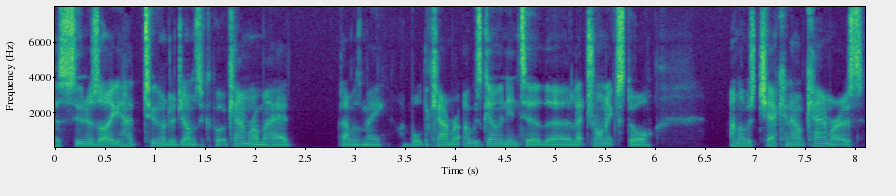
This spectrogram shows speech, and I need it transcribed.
as soon as I had 200 jumps, I could put a camera on my head. That was me. I bought the camera. I was going into the electronics store, and I was checking out cameras.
